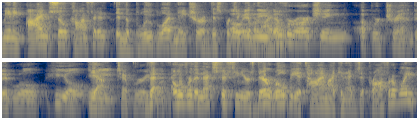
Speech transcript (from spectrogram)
Meaning I'm so confident in the blue blood nature of this particular oh, in the item. overarching upward trend that will heal Yeah. any temporary that limit. over the next 15 years, there will be a time I can exit profitably.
